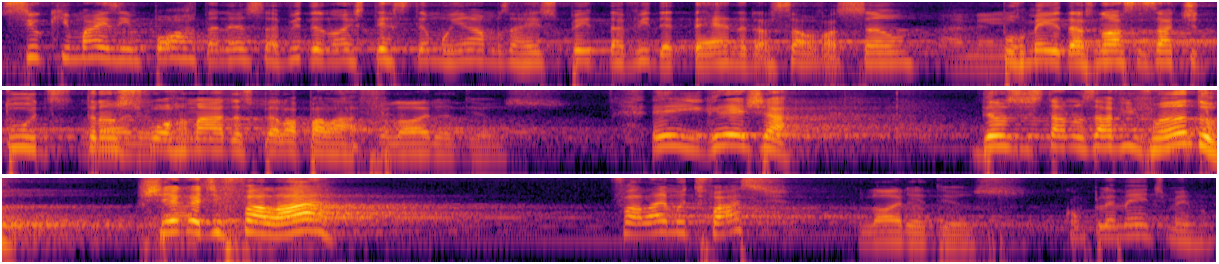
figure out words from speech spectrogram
Se o que mais importa nessa vida é nós testemunharmos a respeito da vida eterna, da salvação, Amém. por meio das nossas atitudes Glória transformadas pela palavra. Glória a Deus. Ei, igreja, Deus está nos avivando. Chega de falar. Falar é muito fácil. Glória a Deus. Complemente, meu irmão.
